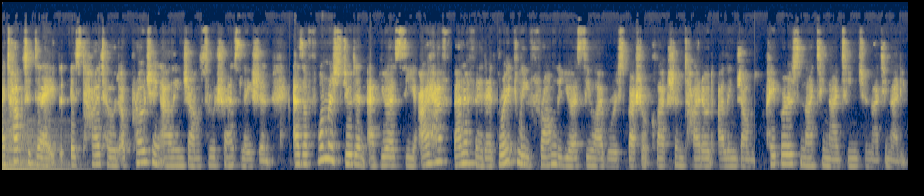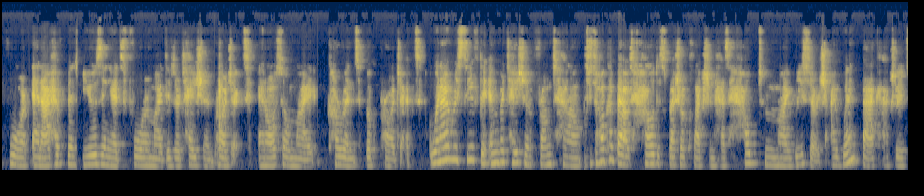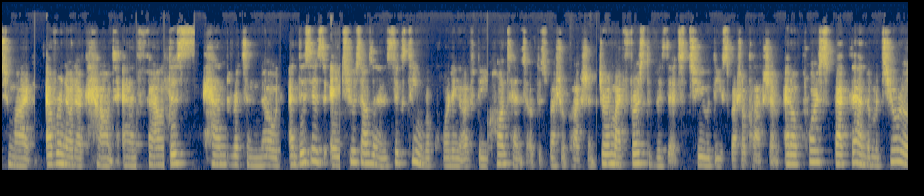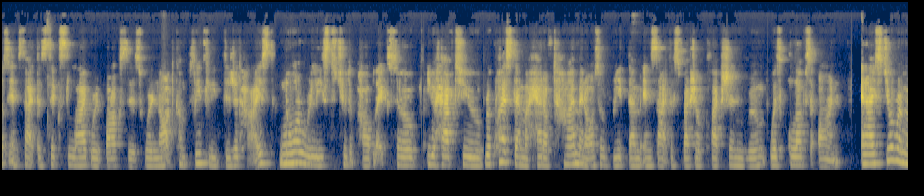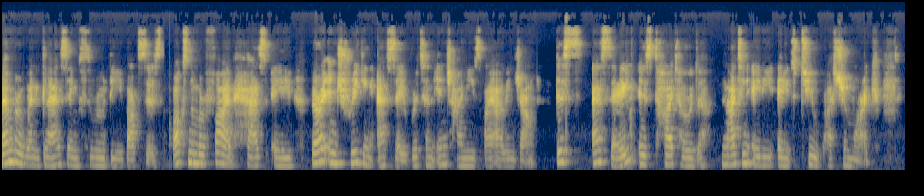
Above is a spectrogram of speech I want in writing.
Talk today is titled Approaching Eileen Zhang Through Translation. As a former student at USC, I have benefited greatly from the USC Library Special Collection titled Eileen Zhang Papers 1919 to 1994, and I have been using it for my dissertation project and also my current book project. When I received the invitation from town to talk about how the special collection has helped my research, I went back actually to my Evernote account and found this handwritten note, and this is a 2016 recording of the content of the special collection during my first visit to the special collection. And of course, back then, the materials inside the six library boxes were not completely digitized nor released to the public. So you have to request them ahead of time and also read them inside the special collection room with gloves on. And I still remember when glancing through the boxes. Box number five has a very intriguing essay written in Chinese by Eileen Zhang. This essay is titled 1988 to question mark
